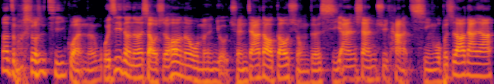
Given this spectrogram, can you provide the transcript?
那怎么说是踢馆呢？我记得呢，小时候呢，我们有全家到高雄的锡安山去踏青。我不知道大家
